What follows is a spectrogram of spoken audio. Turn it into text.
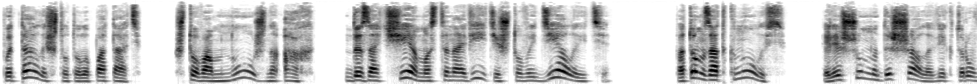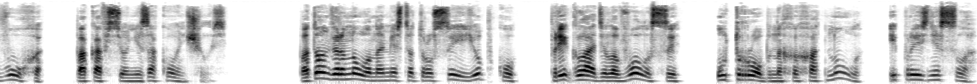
пыталась что-то лопотать. «Что вам нужно? Ах, да зачем? Остановите, что вы делаете?» Потом заткнулась или шумно дышала Виктору в ухо, пока все не закончилось. Потом вернула на место трусы и юбку, пригладила волосы, утробно хохотнула и произнесла.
